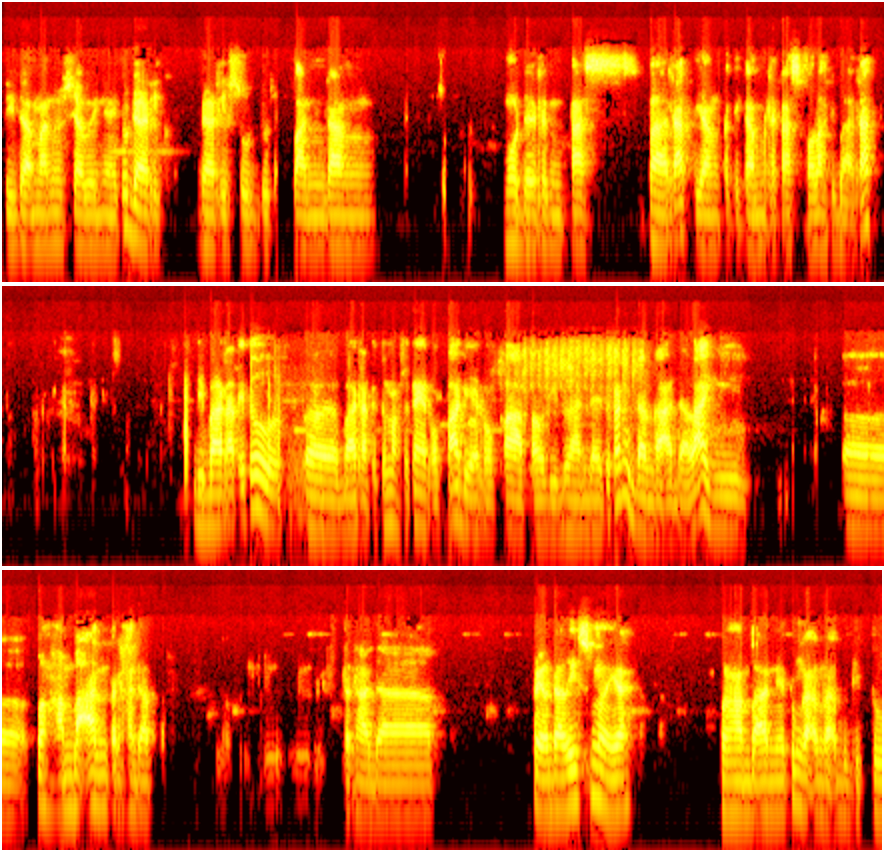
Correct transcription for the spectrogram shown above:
Tidak manusiawinya itu dari dari sudut pandang modernitas barat yang ketika mereka sekolah di barat di barat itu eh, barat itu maksudnya Eropa di Eropa atau di Belanda itu kan udah nggak ada lagi eh, penghambaan terhadap terhadap feodalisme ya. Penghambaannya itu nggak nggak begitu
